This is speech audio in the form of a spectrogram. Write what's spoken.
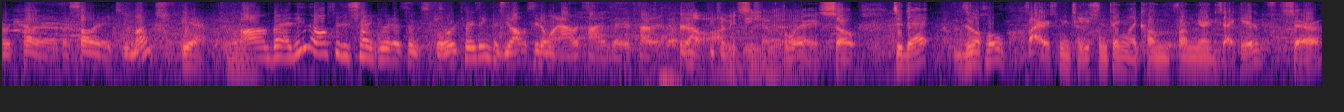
want to kind of accelerate it too much. Yeah. Um, but I think they're also just trying to do it as an exploratory thing because you obviously don't want to advertise that you're trying to figure No, out future obviously, mutations. yeah. Way. So, did that did the whole virus mutation thing like come from your executive, Sarah?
